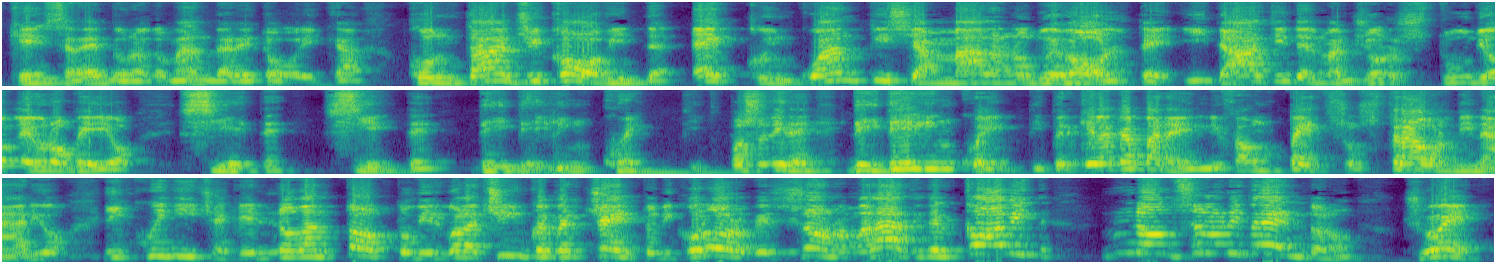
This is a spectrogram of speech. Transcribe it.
che sarebbe una domanda retorica, contagi Covid, ecco in quanti si ammalano due volte, i dati del maggior studio europeo. Siete, siete dei delinquenti. Posso dire dei delinquenti, perché la Gabanelli fa un pezzo straordinario in cui dice che il 98,5% di coloro che si sono ammalati del Covid non se lo riprendono. Cioè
